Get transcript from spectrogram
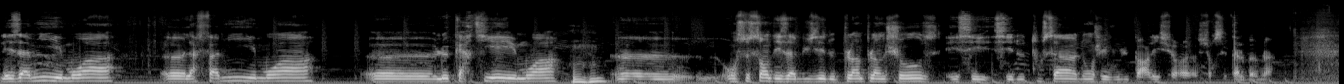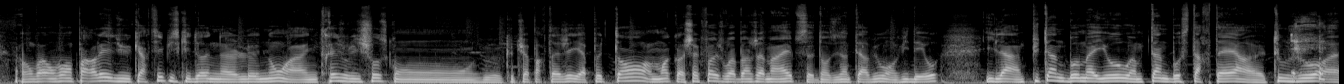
Les amis et moi, euh, la famille et moi, euh, le quartier et moi, euh, on se sent désabusé de plein plein de choses et c'est, de tout ça dont j'ai voulu parler sur, sur cet album-là. On, va, on va en parler du quartier puisqu'il donne euh, le nom à une très jolie chose euh, que tu as partagée il y a peu de temps. Moi, quand, à chaque fois que je vois Benjamin Epps dans une interview ou en vidéo, il a un putain de beau maillot ou un putain de beau starter, euh, toujours. euh,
